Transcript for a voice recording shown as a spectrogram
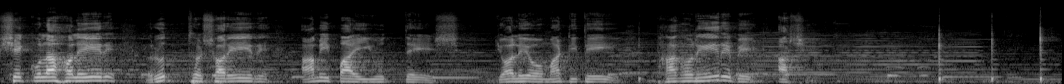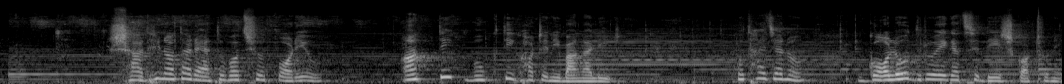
সে কোলাহলের রুদ্ধ স্বরের আমি পাই উদ্দেশ। জলে ও মাটিতে ভাঙনের বেগ আসে। স্বাধীনতার এত বছর পরেও আত্মিক মুক্তি ঘটেনি বাঙালির। কোথায় যেন গলদ রয়ে গেছে দেশ গঠনে।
